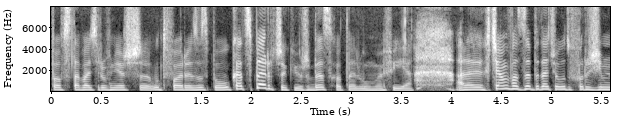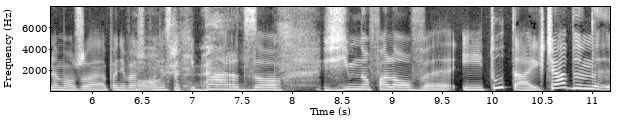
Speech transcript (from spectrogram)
powstawać również utwory zespołu Kacperczyk już bez hotelu Mefia. Ale chciałam was zapytać o utwór Zimne Morze, ponieważ o, on jest taki bardzo zimnofalowy i tutaj chciałabym chciałabym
